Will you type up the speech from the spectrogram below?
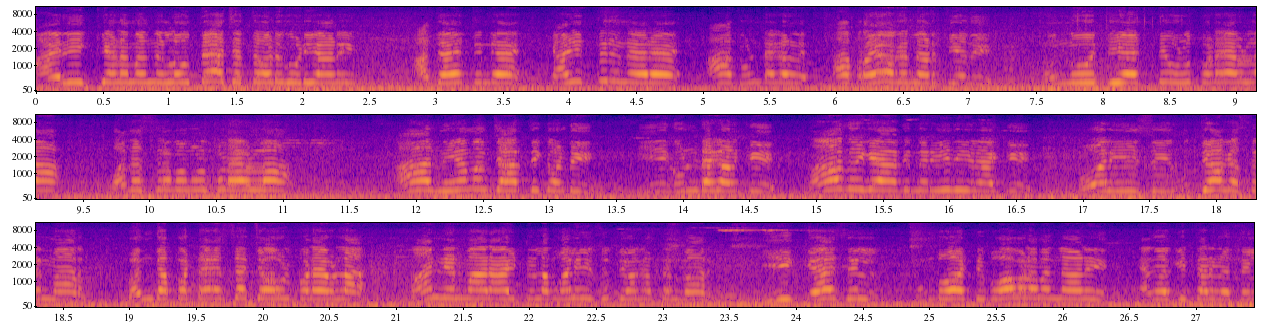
മരിക്കണമെന്നുള്ള ഉദ്ദേശത്തോടു കൂടിയാണ് അദ്ദേഹത്തിന്റെ കഴുത്തിന് നേരെ ആ ഗുണ്ടകൾ ആ പ്രയോഗം നടത്തിയത്. മുന്നൂറ്റിയെട്ട് ഉൾപ്പെടെയുള്ള വധശ്രമം ഉൾപ്പെടെയുള്ള ആ നിയമം ചാർത്തിക്കൊണ്ട് ഈ ഗുണ്ടകൾക്ക് മാതൃകയാകുന്ന രീതിയിലേക്ക് പോലീസ് ഉദ്യോഗസ്ഥന്മാർ ബന്ധപ്പെട്ട എസ് എച്ച് ഒ ഉൾപ്പെടെയുള്ള മാന്യന്മാരായിട്ടുള്ള പോലീസ് ഉദ്യോഗസ്ഥന്മാർ ഈ കേസിൽ മുമ്പോട്ട് പോകണമെന്നാണ് ഞങ്ങൾക്ക് ഇത്തരണത്തിൽ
